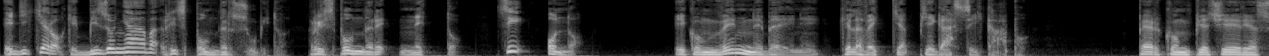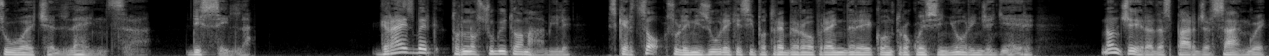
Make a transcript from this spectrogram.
e dichiarò che bisognava rispondere subito, rispondere netto, sì o no e convenne bene che la vecchia piegasse il capo. Per compiacere a sua eccellenza, diss'ella. Greisberg tornò subito amabile, scherzò sulle misure che si potrebbero prendere contro quel signor ingegnere. Non c'era da sparger sangue,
